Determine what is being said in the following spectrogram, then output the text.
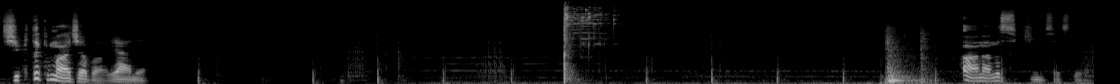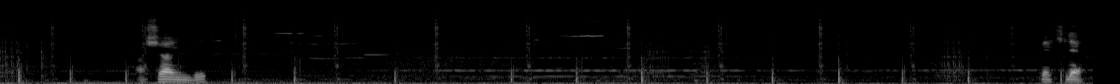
Çıktık mı acaba yani? Ananı sikeyim sesleri. Aşağı indik. Bekle.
